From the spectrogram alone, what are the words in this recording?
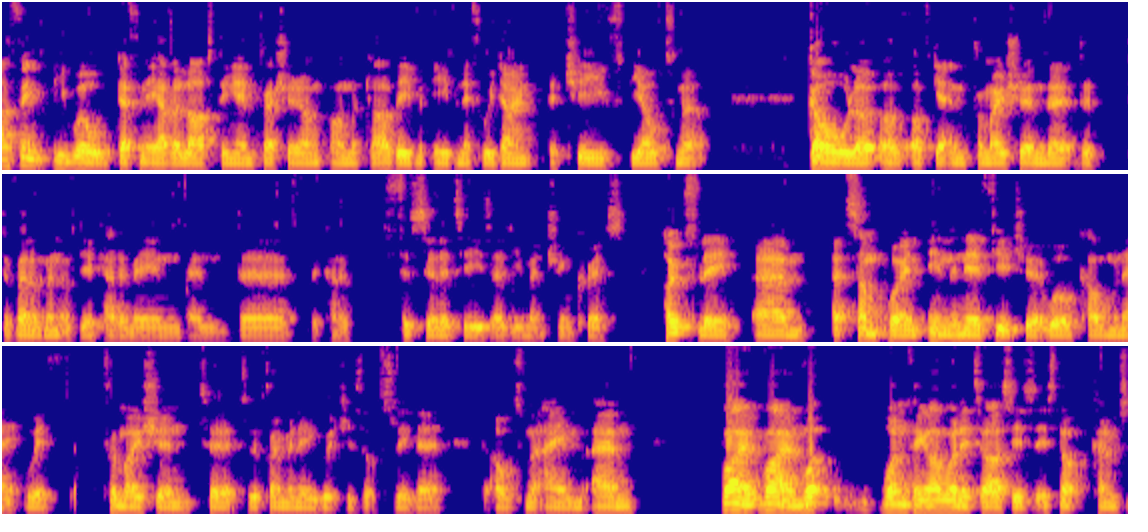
I think he will definitely have a lasting impression on, on the club, even even if we don't achieve the ultimate goal of, of getting promotion, the, the development of the academy and, and the, the kind of facilities, as you mentioned, Chris. Hopefully, um, at some point in the near future, it will culminate with promotion to, to the Premier League, which is obviously the, the ultimate aim. Um, Ryan, Ryan, what one thing I wanted to ask is it's not kind of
